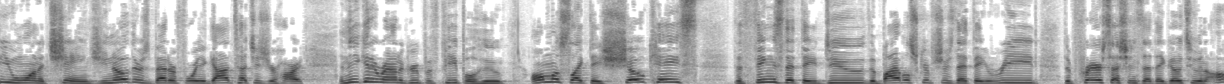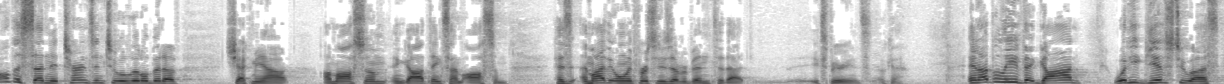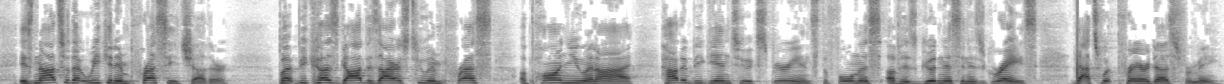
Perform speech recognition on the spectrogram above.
you want to change. You know there's better for you. God touches your heart. And then you get around a group of people who almost like they showcase the things that they do, the Bible scriptures that they read, the prayer sessions that they go to, and all of a sudden it turns into a little bit of, check me out, I'm awesome, and God thinks I'm awesome. Has, am I the only person who's ever been to that experience? Okay. And I believe that God, what He gives to us, is not so that we can impress each other, but because God desires to impress upon you and I how to begin to experience the fullness of His goodness and His grace. That's what prayer does for me.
